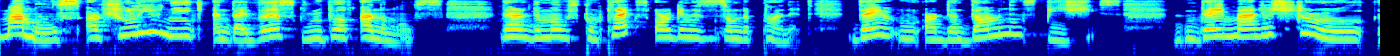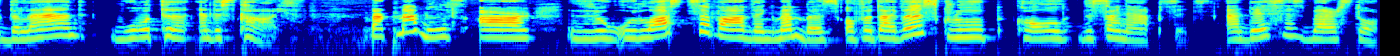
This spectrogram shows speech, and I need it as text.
Mammals are truly unique and diverse group of animals. They are the most complex organisms on the planet. They are the dominant species. They manage to rule the land, water, and the skies. But mammals are the last surviving members of a diverse group called the synapsids, and this is their story.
